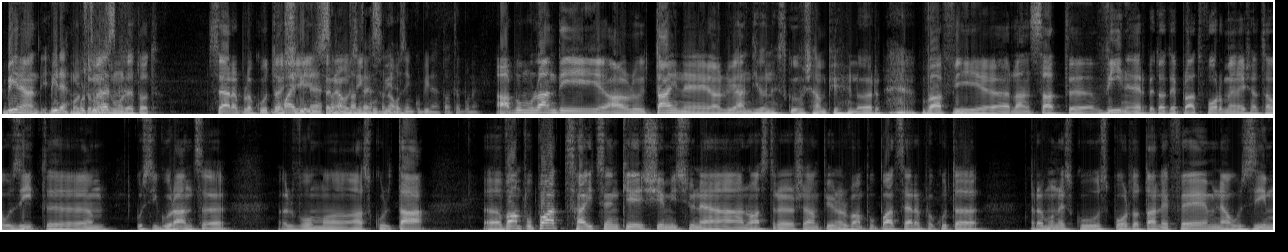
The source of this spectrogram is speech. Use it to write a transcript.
Bine, Andy. Bine, mulțumesc, mulțumesc. mult de tot. Seară plăcută Numai și bine, să ne sănătate, auzim cu să ne bine. auzim cu bine. Toate bune. Albumul Andy, al lui Taine, al lui Andy Ionescu, șampionilor, va fi uh, lansat uh, vineri pe toate platformele și ați auzit, uh, cu siguranță îl vom uh, asculta. Uh, V-am pupat, aici se încheie și emisiunea noastră șampionilor, v-am pupat, seară plăcută, rămâneți cu Sport Total FM, ne auzim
